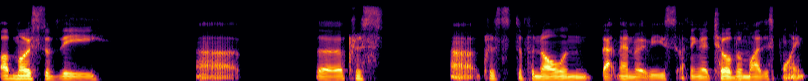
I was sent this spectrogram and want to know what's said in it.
uh, most of the uh the Chris uh Christopher Nolan Batman movies. I think we had two of them by this point.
